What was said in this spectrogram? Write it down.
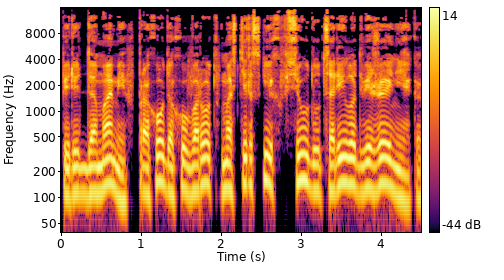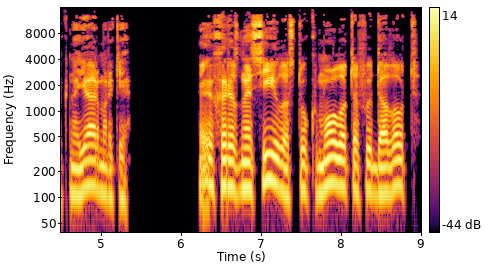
Перед домами, в проходах у ворот, в мастерских всюду царило движение, как на ярмарке. Эхо разносило стук молотов и долот,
